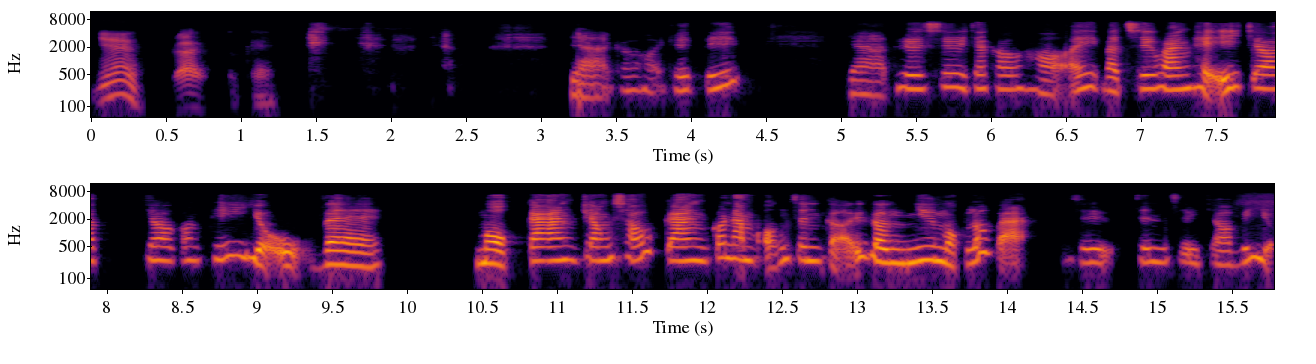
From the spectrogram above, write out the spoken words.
nha. Rồi ok. Dạ câu hỏi kế tiếp. Dạ thưa sư cho con hỏi. Bạch sư hoan hỷ cho cho con thí dụ về một căn trong sáu căn có năm ẩn sinh cởi gần như một lúc ạ. À. sư xin sư cho ví dụ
